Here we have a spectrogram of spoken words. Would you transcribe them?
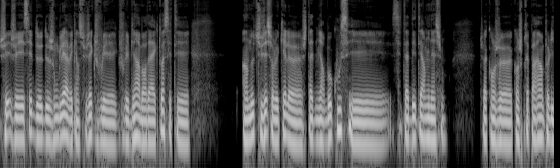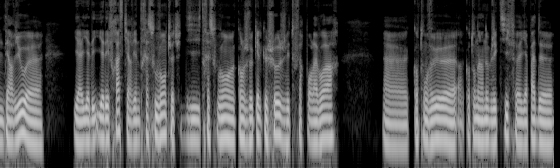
je vais je vais essayer de, de jongler avec un sujet que je voulais que je voulais bien aborder avec toi. C'était un autre sujet sur lequel euh, je t'admire beaucoup, c'est c'est ta détermination. Tu vois quand je quand je préparais un peu l'interview. euh, il y a, y, a y a des phrases qui reviennent très souvent. Tu vois, tu te dis très souvent quand je veux quelque chose, je vais tout faire pour l'avoir. Euh, quand on veut, euh, quand on a un objectif, euh, il n'y a pas de,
